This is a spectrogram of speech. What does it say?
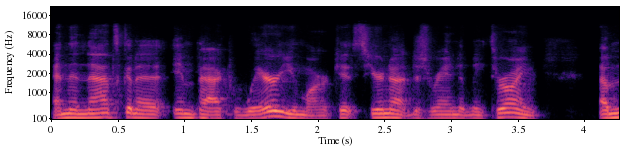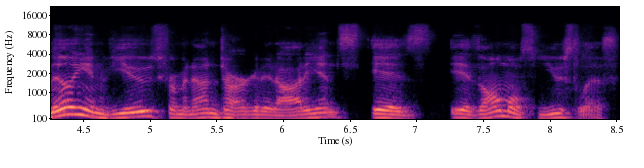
And then that's going to impact where you market. So you're not just randomly throwing. A million views from an untargeted audience is is almost useless.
